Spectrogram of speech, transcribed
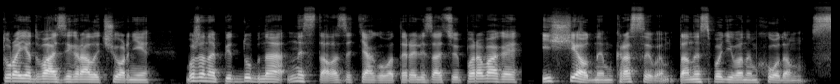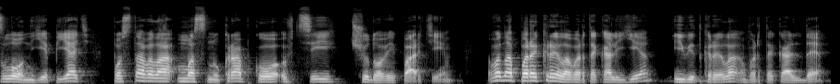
тура Е2 зіграли чорні. Божена Піддубна не стала затягувати реалізацію переваги, і ще одним красивим та несподіваним ходом слон Е5 поставила масну крапку в цій чудовій партії. Вона перекрила вертикаль Е і відкрила вертикаль Д.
